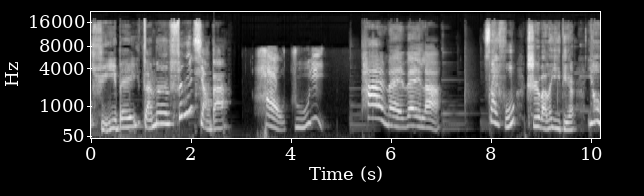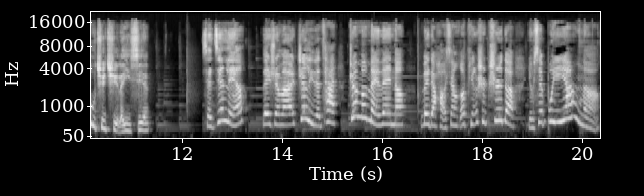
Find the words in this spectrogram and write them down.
取一杯，咱们分享吧。好主意。太美味了！赛福吃完了一碟，又去取了一些。小精灵，为什么这里的菜这么美味呢？味道好像和平时吃的有些不一样呢。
